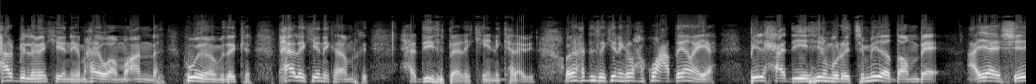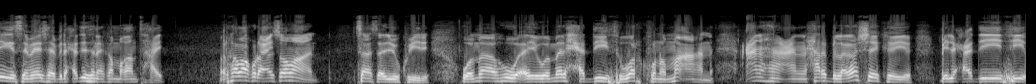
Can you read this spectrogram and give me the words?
Xarbi lama keeni maxay waa mu'anas huwada waa mudakar maxaa la keeni karaa marka? Xadiid baa la keeni karaa oo in xadiid la keeni kara waxaa ku caddaynaya bilxadiidil murajimida dambe. Ayaa sheegaysa meesha bilxadiid inay ka maqan tahay marka waa ku dhacay soo saas ayuu ku yidhi wamaa huwa ay wamalxadiidu warkuna ma ahan canhaa can alxarbi laga sheekeeyo bilxadiidi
